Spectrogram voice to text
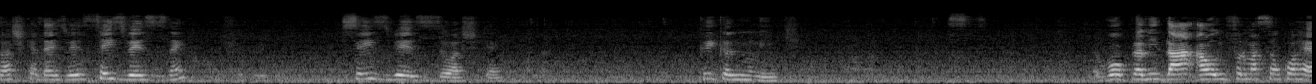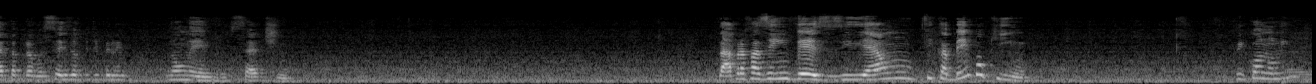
eu acho que é 10 vezes, 6 vezes, né? 6 vezes, eu acho que é. Clica no link. Eu vou, pra mim dar a informação correta pra vocês, eu pedi pra ele, não lembro certinho. Dá pra fazer em vezes e é um, fica bem pouquinho. Ficou no link?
